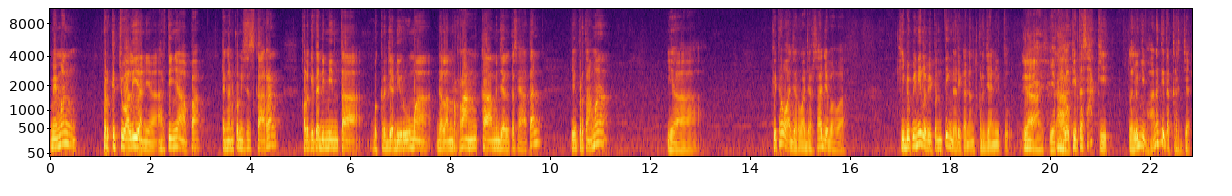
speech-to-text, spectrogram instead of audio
Memang perkecualian ya, artinya apa? Dengan kondisi sekarang, kalau kita diminta bekerja di rumah dalam rangka menjaga kesehatan, ya pertama, ya kita wajar-wajar saja bahwa hidup ini lebih penting dari kadang kerjaan itu. Ya. Ya kalau kita sakit, lalu gimana kita kerja?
